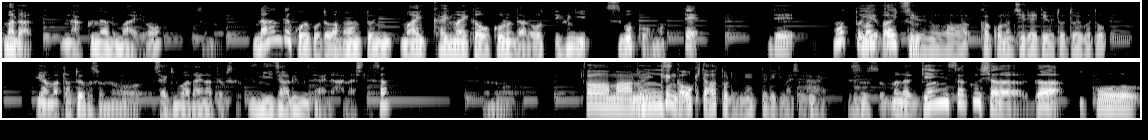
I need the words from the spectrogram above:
まだ亡くなる前よ。その、なんでこういうことが本当に毎回毎回起こるんだろうっていうふうにすごく思って、で、もっと言えば。毎回っていうのは、過去の事例で言うとどういうこと？いや、まあ、例えばその、最近話題になってますけど、海猿みたいな話でさ、あの、ああ、まあ、あの、件が起きた後にね、出てきました。はい。そうそう。まだ原作者が意向を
